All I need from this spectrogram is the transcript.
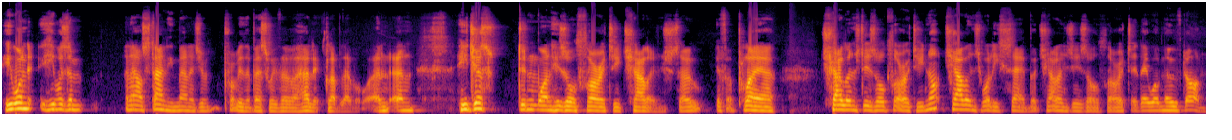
he wanted, he was a, an outstanding manager, probably the best we've ever had at club level, and and he just didn't want his authority challenged. So if a player challenged his authority, not challenged what he said, but challenged his authority, they were moved on.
